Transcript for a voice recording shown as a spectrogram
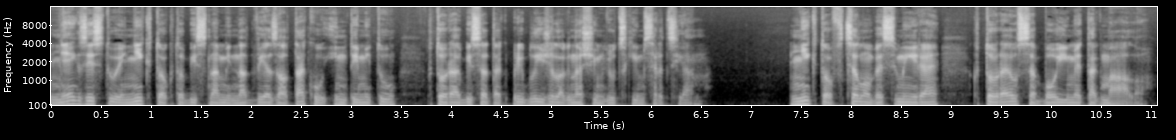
neexistuje nikto, kto by s nami nadviazal takú intimitu, ktorá by sa tak priblížila k našim ľudským srdciam. Nikto v celom vesmíre, ktorého sa bojíme tak málo –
